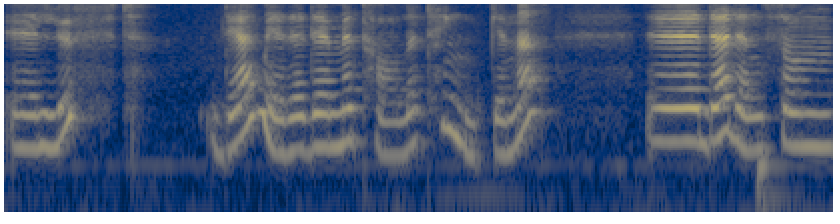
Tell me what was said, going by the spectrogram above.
eh, luft. Det er mer det mentale tenkende. Eh, det er den som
